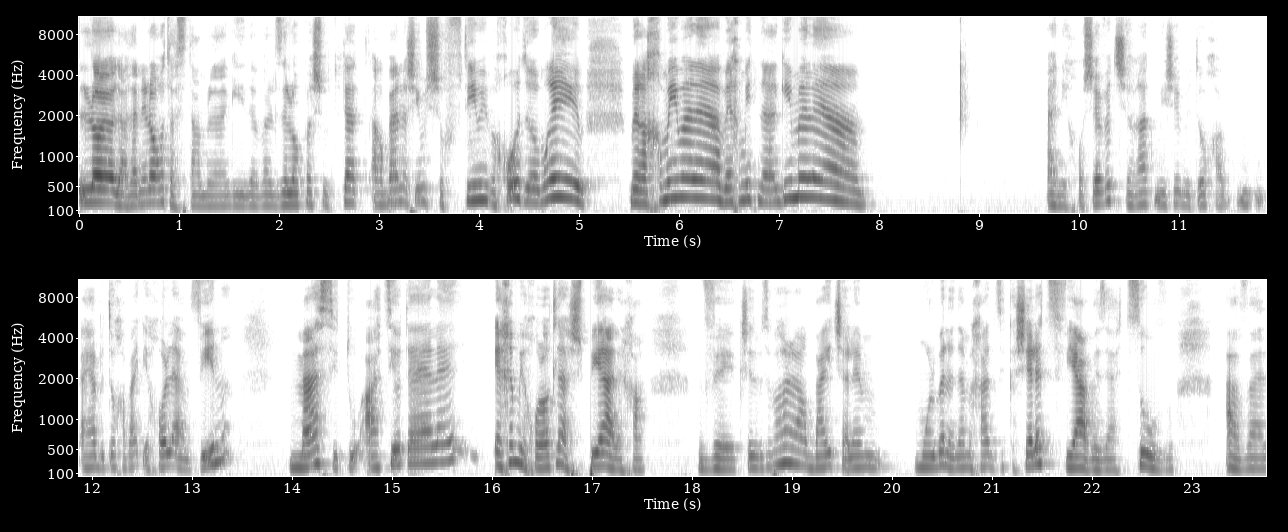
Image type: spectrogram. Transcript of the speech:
לא יודעת, אני לא רוצה סתם להגיד, אבל זה לא פשוט. את יודעת, הרבה אנשים שופטים מבחוץ ואומרים, מרחמים עליה ואיך מתנהגים אליה. אני חושבת שרק מי שבתוך, ה- היה בתוך הבית יכול להבין מה הסיטואציות האלה, איך הן יכולות להשפיע עליך. וכשזה בסופו של דבר בית שלם מול בן אדם אחד זה קשה לצפייה וזה עצוב, אבל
